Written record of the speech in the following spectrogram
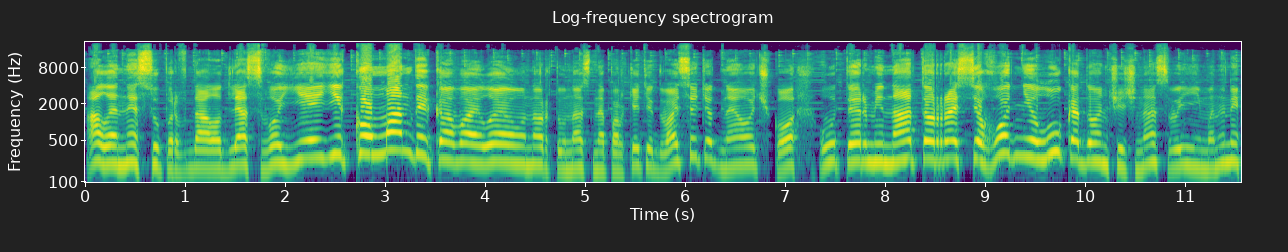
але не супер вдало для своєї команди. Кавай Леонард у нас на паркеті 21 очко у термінатора. Сьогодні Лука Дончич на свої іменини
